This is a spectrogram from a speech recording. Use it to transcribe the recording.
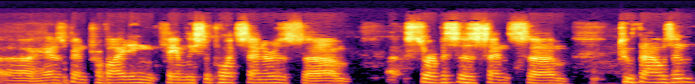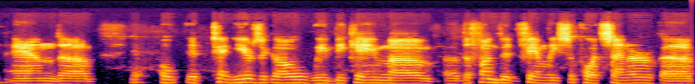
uh, has been providing family support centers um, uh, services since um, 2000. And uh, oh, it- 10 years ago, we became um, uh, the funded family support center uh,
